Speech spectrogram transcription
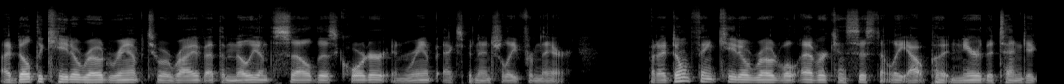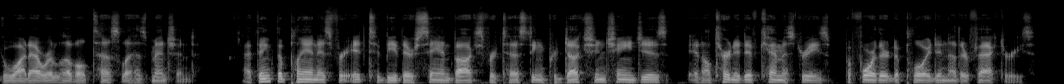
I built the Kato Road ramp to arrive at the millionth cell this quarter and ramp exponentially from there. But I don't think Kato Road will ever consistently output near the 10 gigawatt hour level Tesla has mentioned. I think the plan is for it to be their sandbox for testing production changes and alternative chemistries before they're deployed in other factories.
